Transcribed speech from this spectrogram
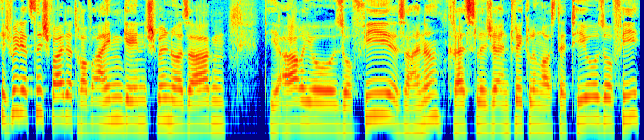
Ich will jetzt nicht weiter darauf eingehen, ich will nur sagen, die Ariosophie ist eine grässliche Entwicklung aus der Theosophie.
